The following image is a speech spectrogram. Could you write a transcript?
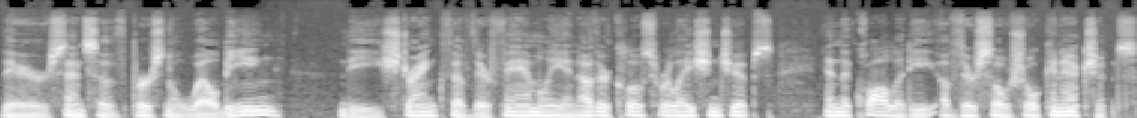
their sense of personal well being, the strength of their family and other close relationships, and the quality of their social connections.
